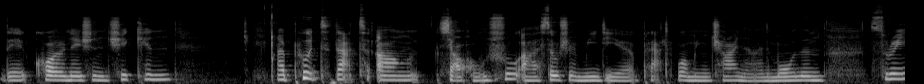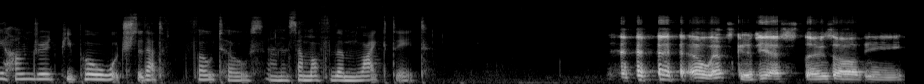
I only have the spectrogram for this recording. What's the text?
the coronation chicken. I put that on Xiaohongshu, a social media platform in China, and more than 300 people watched that photos, and some of them liked it. oh, that's good. Yes, those are the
